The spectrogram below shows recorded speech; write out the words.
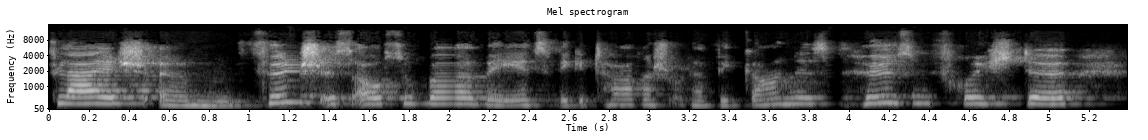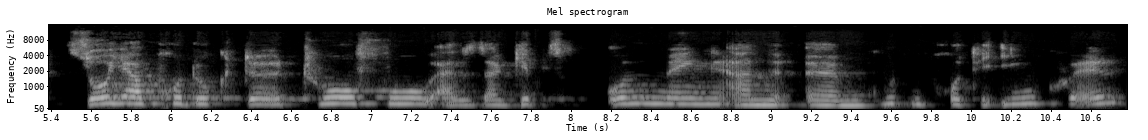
Fleisch, ähm, Fisch ist auch super, wer jetzt vegetarisch oder vegan ist, Hülsenfrüchte, Sojaprodukte, Tofu, also da gibt's Unmengen an ähm, guten Proteinquellen,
